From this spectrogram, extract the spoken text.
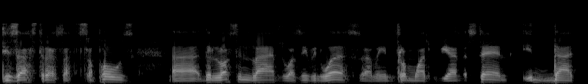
disastrous. I suppose uh, the loss in lives was even worse. I mean, from what we understand, that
